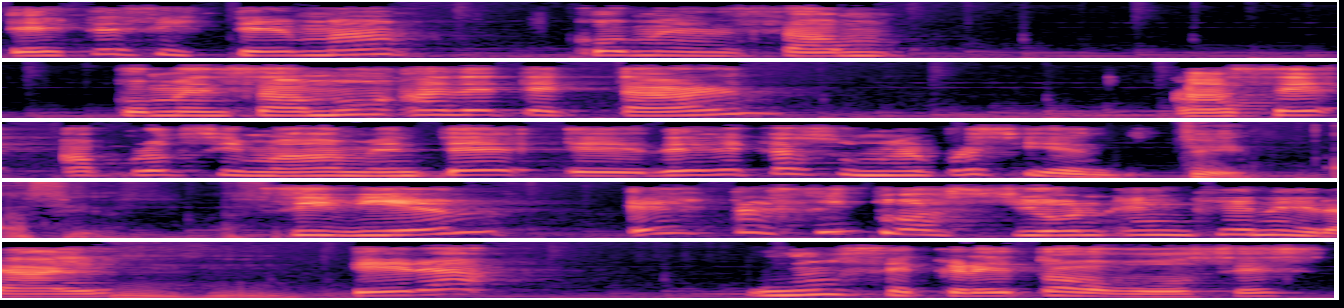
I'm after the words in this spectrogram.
este sistema comenzamos, comenzamos a detectar hace aproximadamente eh, desde que asumió el presidente. Sí, así es. Si bien esta situación en general era un secreto a voces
